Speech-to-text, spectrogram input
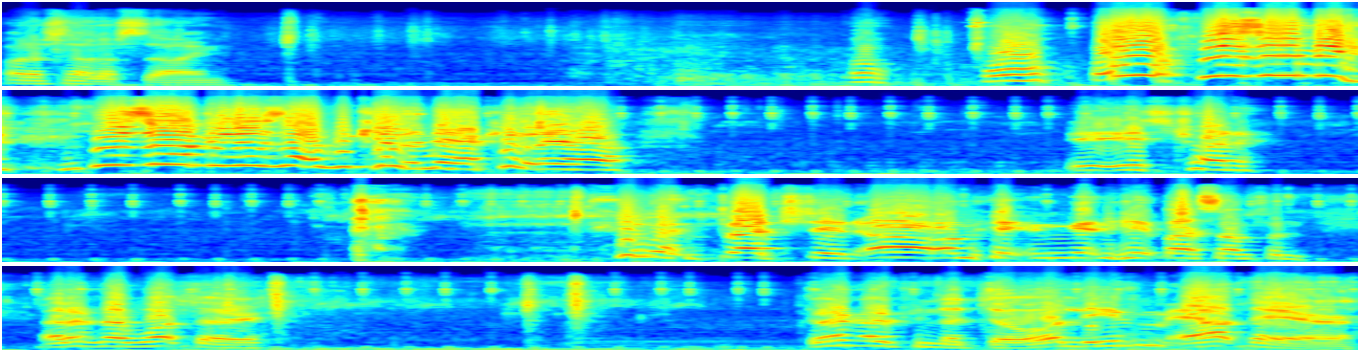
Oh, that's not us dying. Oh! Oh! Oh! The zombie! The zombie! The zombie! Kill it now! Kill it now! It, it's trying to... it went batched in. Oh, I'm, hit, I'm getting hit by something. I don't know what though. Don't open the door. Leave him out there.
